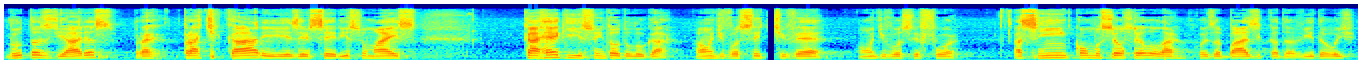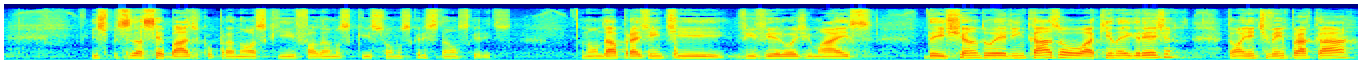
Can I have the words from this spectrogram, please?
lutas diárias para praticar e exercer isso, mas carregue isso em todo lugar, aonde você estiver, onde você for. Assim como o seu celular, coisa básica da vida hoje. Isso precisa ser básico para nós que falamos que somos cristãos, queridos. Não dá para a gente viver hoje mais deixando ele em casa ou aqui na igreja. Então a gente vem para cá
